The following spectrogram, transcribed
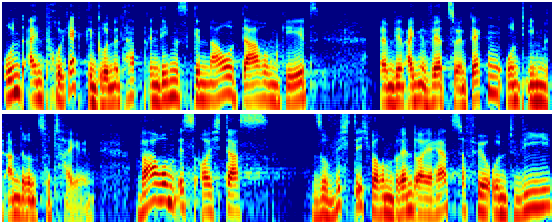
und ein Projekt gegründet habt, in dem es genau darum geht, ähm, den eigenen Wert zu entdecken und ihn mit anderen zu teilen. Warum ist euch das so wichtig? Warum brennt euer Herz dafür? Und wie,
